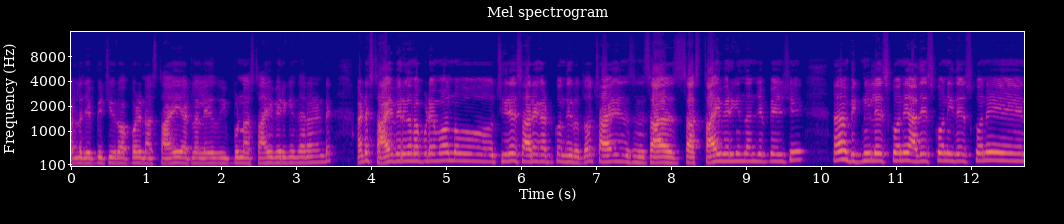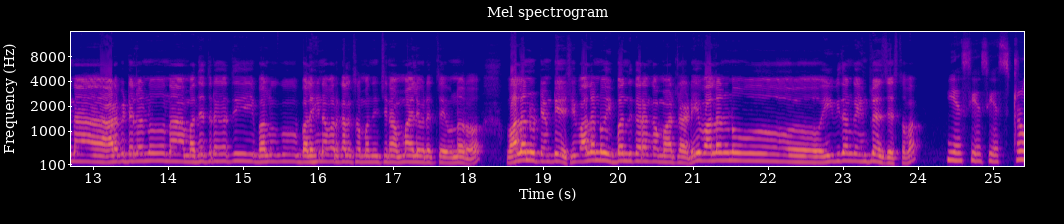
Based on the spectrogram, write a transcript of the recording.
అట్లా చెప్పించారు అప్పుడు నా స్థాయి అట్లా లేదు ఇప్పుడు నా స్థాయి పెరిగింది అని అంటే అంటే స్థాయి పెరిగినప్పుడేమో నువ్వు చీరే సారే కట్టుకొని తిరుగుతావు. ఛాయ్ స్థాయి పెరిగిందని చెప్పేసి బిగ్నీలు వేసుకొని అది వేసుకొని ఇది వేసుకొని నా ఆడబిడ్డలను నా మధ్యతరగతి బలుగు బలహీన వర్గాలకు సంబంధించిన అమ్మాయిలు ఎవరైతే ఉన్నారో వాళ్ళను టెంప్ట్ చేసి వాళ్ళను ఇబ్బందికరంగా మాట్లాడి వాళ్ళను ఈ విధంగా ఇన్ఫ్లుయెన్స్ చేస్తావా? ఎస్ ఎస్ ఎస్ ట్రూ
